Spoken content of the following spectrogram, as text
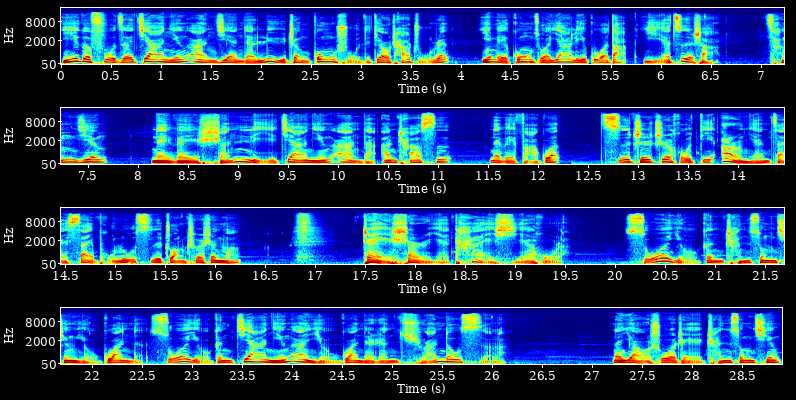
一个负责嘉宁案件的律政公署的调查主任，因为工作压力过大也自杀了。曾经那位审理嘉宁案的安查斯那位法官辞职之后，第二年在塞浦路斯撞车身亡。这事儿也太邪乎了！所有跟陈松青有关的，所有跟嘉宁案有关的人全都死了。那要说这陈松青。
